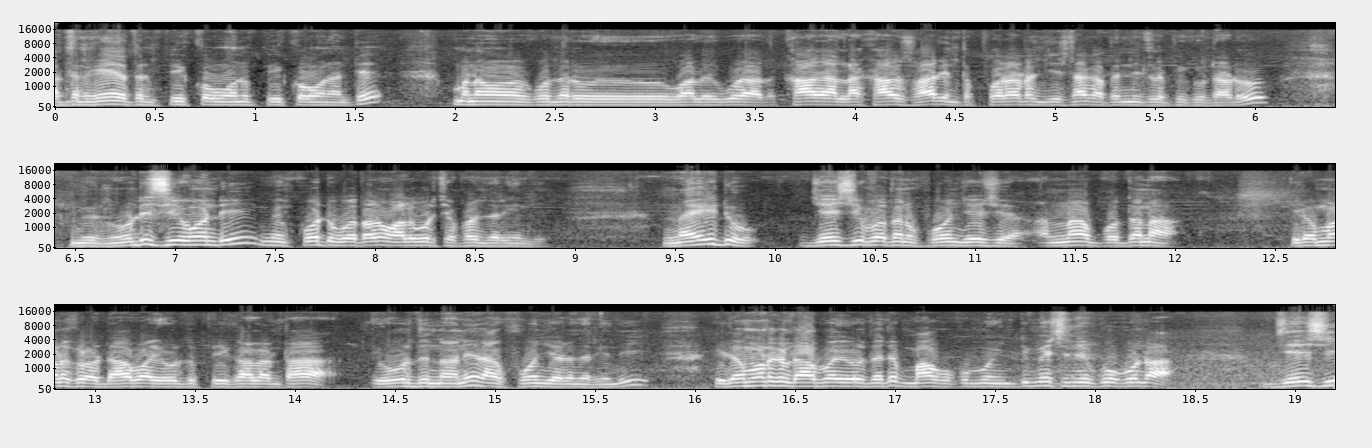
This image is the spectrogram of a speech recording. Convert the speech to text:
అతనికి అతను పీక్కోవను పీక్కోవను అంటే మనం కొందరు వాళ్ళు కూడా కాదు అలా కాదు సార్ ఇంత పోరాటం చేసినాక అతన్ని ఇట్లా పీక్కుంటాడు. మీరు నోటీస్ ఇవ్వండి మేము కోర్టు పోతాం వాళ్ళు కూడా చెప్పడం జరిగింది. నైటు జేసీ అతను ఫోన్ చేసి అన్న పొద్దున ఇడమడకల డాబా ఎవరిది పీకాలంట ఎవరిదిన్నా అని నాకు ఫోన్ చేయడం జరిగింది. ఇడమడకల డాబా ఎవరిదంటే మాకు ఒక ఇంటిమేషన్ ఇవ్వకుండా జేసీ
